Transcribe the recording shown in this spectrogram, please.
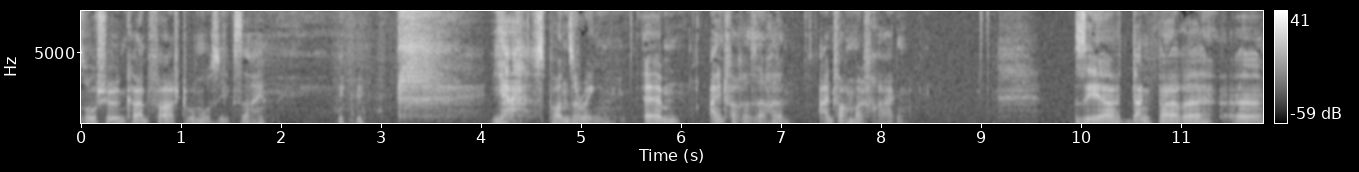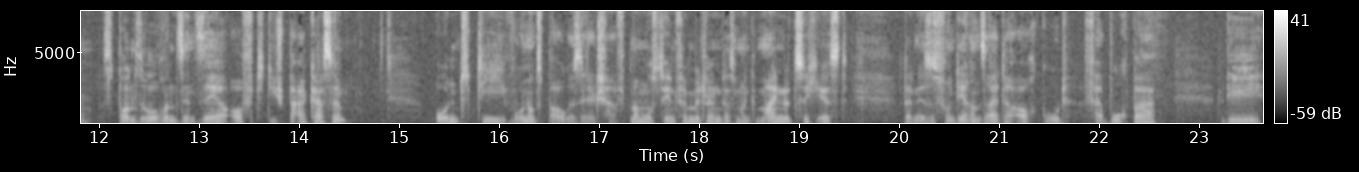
So schön kann Fahrstuhlmusik sein. ja, Sponsoring. Ähm, einfache Sache. Einfach mal fragen. Sehr dankbare äh, Sponsoren sind sehr oft die Sparkasse und die Wohnungsbaugesellschaft. Man muss denen vermitteln, dass man gemeinnützig ist. Dann ist es von deren Seite auch gut verbuchbar. Die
